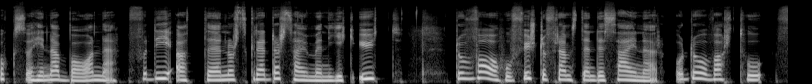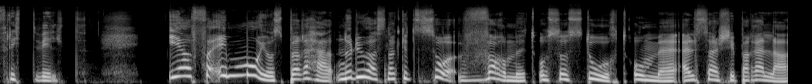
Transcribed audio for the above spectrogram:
også hennes bane. Fordi at eh, når skreddersaumen gikk ut, da var hun først og fremst en designer, og da ble hun fritt vilt. Ja, for jeg må jo spørre her, når du har snakket så varmt og så stort om eh, Elsa Schiparella,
